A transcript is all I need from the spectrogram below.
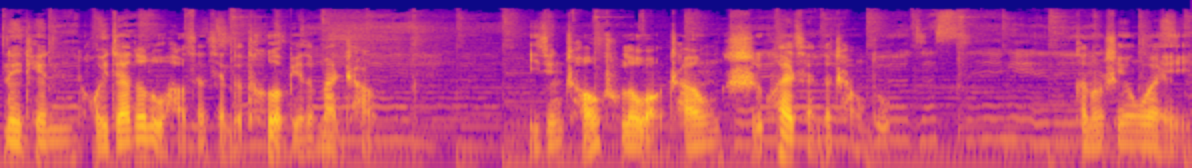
那天回家的路好像显得特别的漫长。已经超出了往常十块钱的长度，可能是因为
